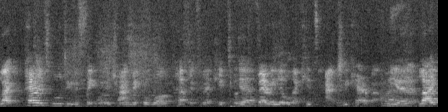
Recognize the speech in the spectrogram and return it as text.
like parents will do this thing where they try and make the world perfect for their kids, but Yeah. there's very little that kids actually care about. Yeah. Like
